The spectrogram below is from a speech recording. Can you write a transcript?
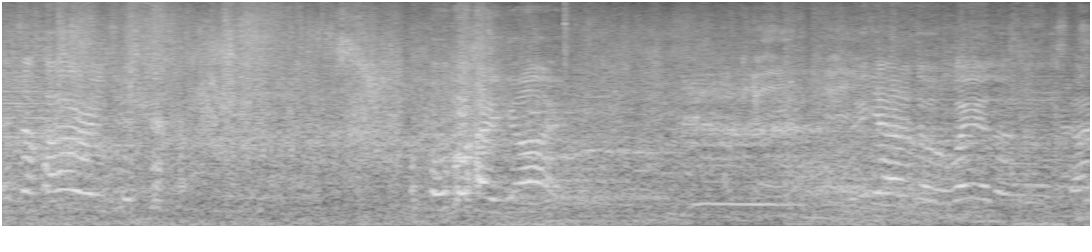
It's a fire engine. oh my god. Me get out of the way of the sky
